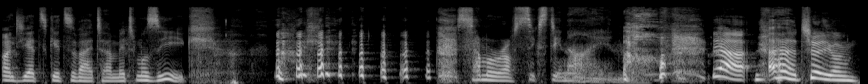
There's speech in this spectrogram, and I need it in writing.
Und jetzt geht's weiter mit Musik. Summer of 69. ja, äh, Entschuldigung.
